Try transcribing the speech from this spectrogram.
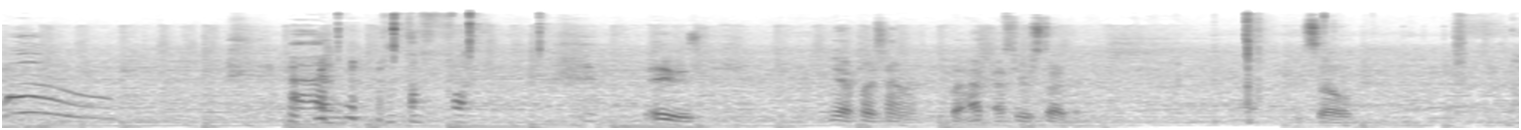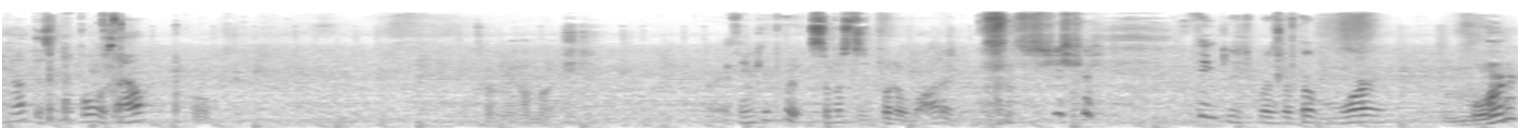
Woo! Ah, what the fuck? Anyways, yeah, a timer. But after you start, so, I got this nipple without. okay. Tell me how much. I think you're put, supposed to put a lot in. I think you're supposed to put more. More?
